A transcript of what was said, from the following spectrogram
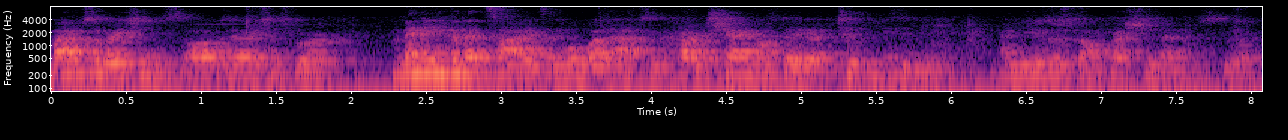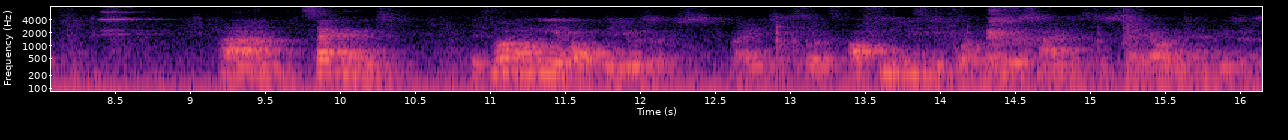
my observations, observations were many internet sites and mobile apps encourage sharing of data too easily, and users don't question them who's do it. Um, second, it's not only about the users, right? So it's often easy for computer scientists to say, oh, the damn users.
